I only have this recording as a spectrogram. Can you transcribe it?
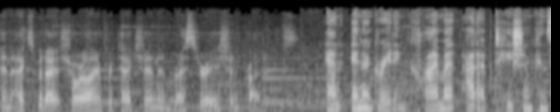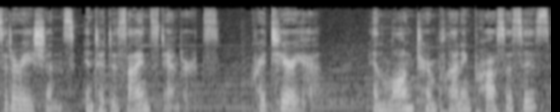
and expedite shoreline protection and restoration projects, and integrating climate adaptation considerations into design standards, criteria, and long-term planning processes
